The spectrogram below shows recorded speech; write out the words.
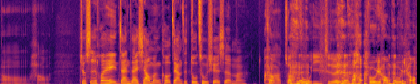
哦，好，就是会站在校门口这样子督促学生吗？抓抓服仪 之类的吗？不 用不用，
